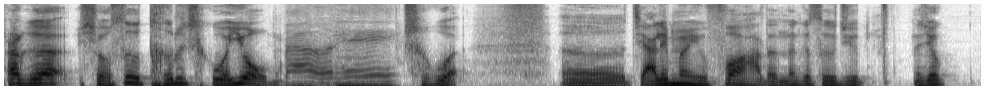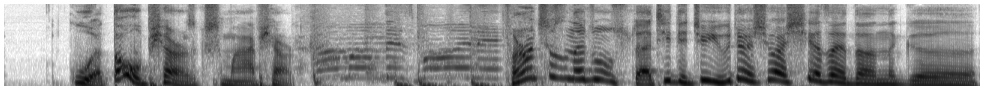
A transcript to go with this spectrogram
二哥小时候偷着吃过药吗？吃过，呃，家里面有放下的，那个时候就那叫果稻片儿，什么片儿反正就是那种酸甜的，就有点像现在的那个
